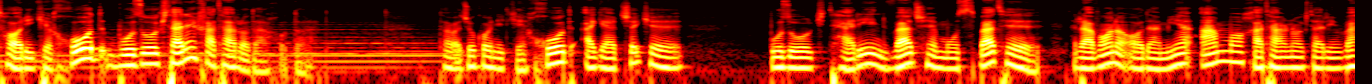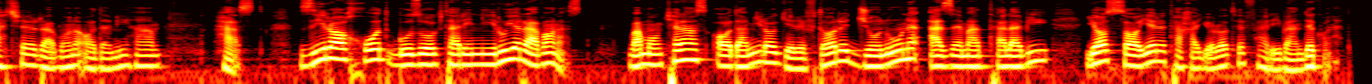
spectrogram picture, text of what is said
تاریک خود بزرگترین خطر را در خود دارد. توجه کنید که خود اگرچه که بزرگترین وجه مثبت روان آدمی اما خطرناکترین وجه روان آدمی هم هست. زیرا خود بزرگترین نیروی روان است و ممکن است آدمی را گرفتار جنون عظمت طلبی یا سایر تخیلات فریبنده کند.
